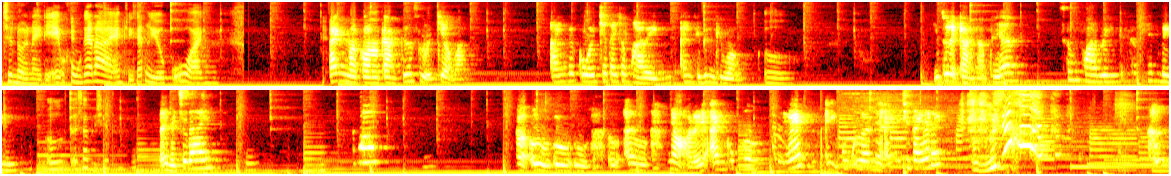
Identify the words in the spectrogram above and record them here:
trên đời này thì em không ghét ai em chỉ ghét người yêu cũ của anh. Anh mà còn càng cư xử kiểu mà anh với cô ấy chia tay trong hòa bình anh thấy bình thường. Ừ. Thì tôi lại càng cảm thấy là sao hòa bình sao thiên bình? Ừ tại sao phải chia tay? Tại phải chia tay. Ừ. đúng không ờ, ừ, ừ, ừ, ừ, ừ, nhỏ đấy anh cũng không ghét anh cũng ưa này anh chia tay đấy ừ.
